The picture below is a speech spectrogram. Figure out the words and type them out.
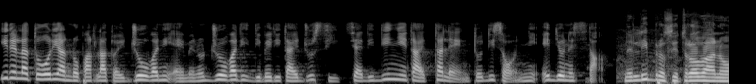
i relatori hanno parlato ai giovani e ai meno giovani di verità e giustizia, di dignità e talento, di sogni e di onestà. Nel libro si trovano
